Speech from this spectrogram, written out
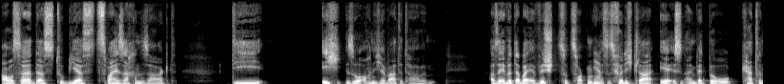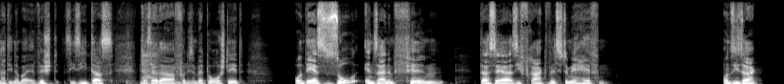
außer dass Tobias zwei Sachen sagt, die ich so auch nicht erwartet habe. Also er wird dabei erwischt zu zocken, Ja. das ist völlig klar. Er ist in einem Wettbüro, Katrin hat ihn dabei erwischt. Sie sieht das, dass er da vor diesem Wettbüro steht. Und er ist so in seinem Film, dass er sie fragt, willst du mir helfen? Und sie sagt,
